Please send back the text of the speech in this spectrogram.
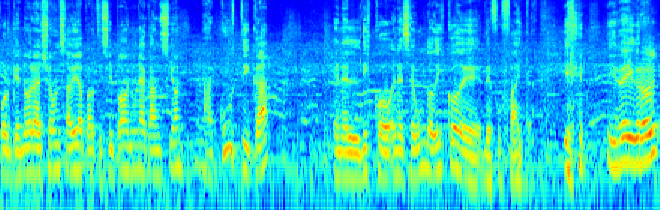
porque Nora Jones había participado en una canción acústica en el disco, en el segundo disco de, de Foo Fighters. Y, y Dave Grohl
